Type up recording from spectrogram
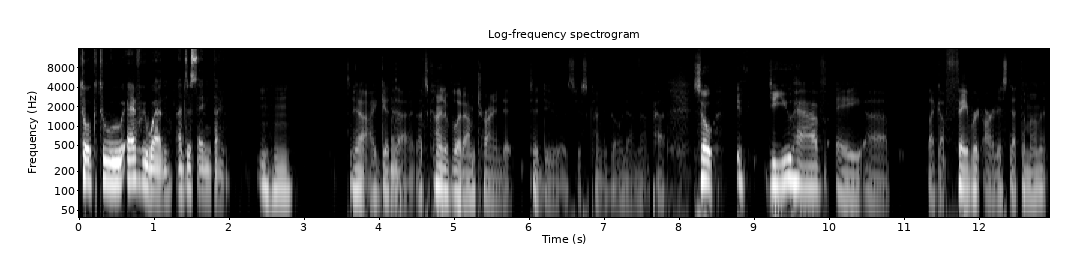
talk to everyone at the same time. Mm-hmm. Yeah, I get Yeah. that. That's kind of what I'm trying to to do is just kind of going down that path. So, if do you have a uh, like a favorite artist at the moment?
